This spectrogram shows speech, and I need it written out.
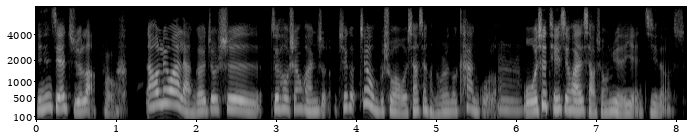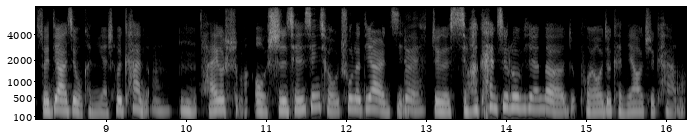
已经结局了。哦，然后另外两个就是《最后生还者》，这个这个不说，我相信很多人都看过了。嗯，我是挺喜欢小熊女的演技的，所以第二季我肯定也是会看的。嗯嗯，还有一个是什么？哦，《史前星球》出了第二季，对这个喜欢看纪录片的朋友就肯定要去看了。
